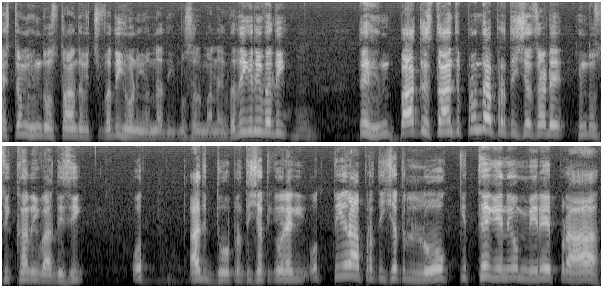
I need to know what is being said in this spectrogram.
ਇਸ ਟਾਈਮ ਹਿੰਦੁਸਤਾਨ ਦੇ ਵਿੱਚ ਵਧੀ ਹੋਣੀ ਉਹਨਾਂ ਦੀ ਮੁਸਲਮਾਨਾਂ ਦੀ ਵਧੀ ਕਿ ਨਹੀਂ ਵਧੀ? ਤੇ ਹਿੰਦ- ਪਾਕਿਸਤਾਨ 'ਚ 15% ਸਾਡੇ ਹਿੰਦੂ ਸਿੱਖਾਂ ਦੀ ਆਬਾਦੀ ਸੀ। ਉਹ ਅੱਜ 2% ਕਿਉਂ ਰਹਿ ਗਈ? ਉਹ 13% ਲੋਕ ਕਿੱਥੇ ਗਏ ਨੇ? ਉਹ ਮੇਰੇ ਭਰਾ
